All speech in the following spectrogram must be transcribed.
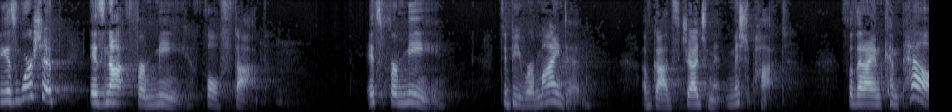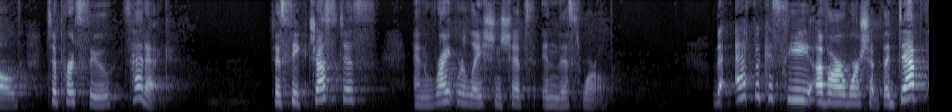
Because worship is not for me, full stop. It's for me to be reminded of God's judgment, mishpat, so that I am compelled to pursue tzedek, to seek justice and right relationships in this world. The efficacy of our worship, the depth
